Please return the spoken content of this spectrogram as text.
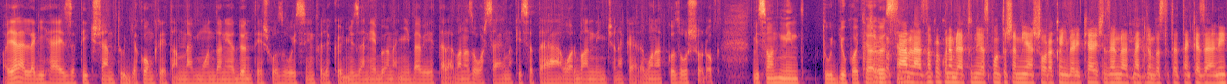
a jelenlegi helyzetig sem tudja konkrétan megmondani a döntéshozói szint, hogy a könnyű zenéből mennyi bevétele van az országnak, hisz a teáorban nincsenek erre vonatkozó sorok. Viszont mint tudjuk, hogyha hát, össze... számláznak, akkor nem lehet tudni, hogy az pontosan milyen sorra könyvelik el, és ezért nem lehet megkülönböztetetten kezelni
